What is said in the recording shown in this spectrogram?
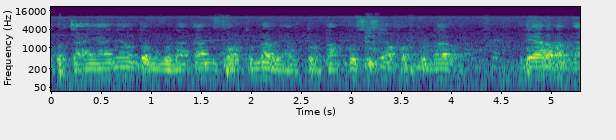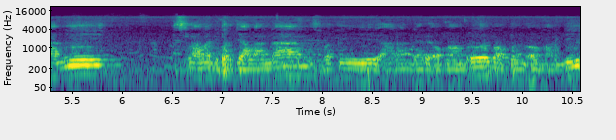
kepercayaannya untuk menggunakan Fortuner ya, terutama khususnya Fortuner. Jadi harapan kami selama di perjalanan seperti arahan dari Om Amrul maupun Om Andi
